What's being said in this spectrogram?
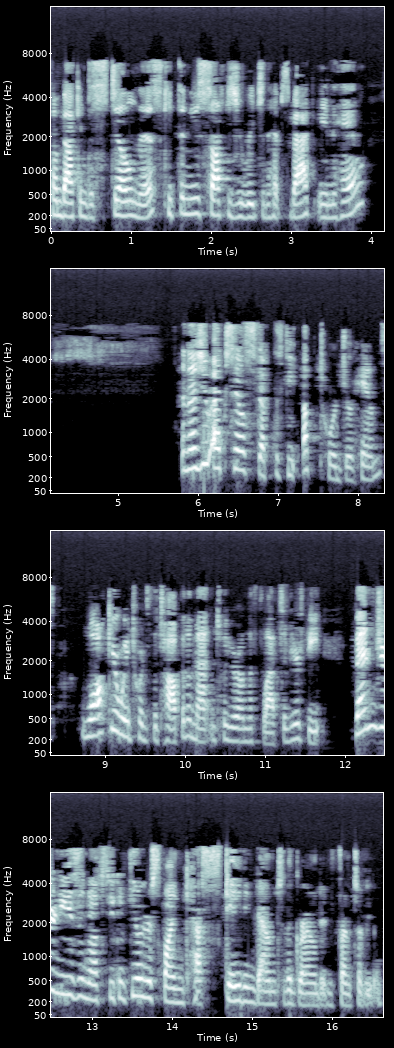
Come back into stillness. Keep the knees soft as you reach the hips back. Inhale. And as you exhale, step the feet up towards your hands. Walk your way towards the top of the mat until you're on the flats of your feet. Bend your knees enough so you can feel your spine cascading down to the ground in front of you.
